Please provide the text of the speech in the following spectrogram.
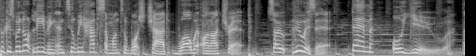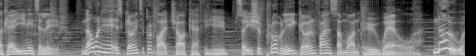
Because we're not leaving until we have someone to watch Chad while we're on our trip. So, who is it? Them or you? Okay, you need to leave. No one here is going to provide childcare for you, so you should probably go and find someone who will. No,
